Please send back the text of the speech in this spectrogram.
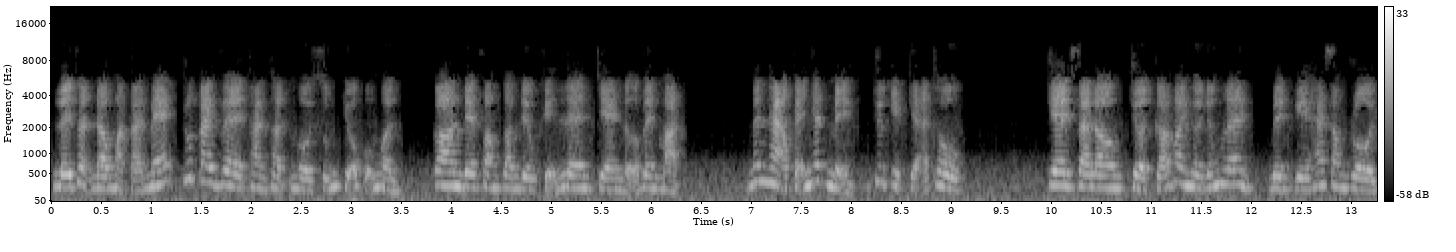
lý thịnh Đông mặt tái mét, rút tay về thành thật ngồi xuống chỗ của mình, còn đề phòng cầm điều khiển lên che nửa bên mặt. Đinh hạo khẽ nhếch miệng, chưa kịp trả thù. Trên salon, chợt có vài người đứng lên, bên kia hát xong rồi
